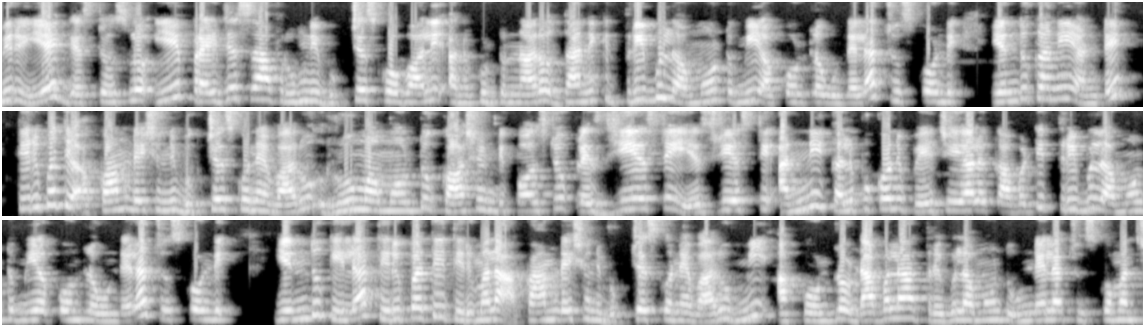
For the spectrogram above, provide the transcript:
మీరు ఏ గెస్ట్ హౌస్లో ఏ ప్రైజెస్ ఆఫ్ రూమ్ని బుక్ చేసుకోవాలి అనుకుంటున్నారో దానికి త్రిబుల్ అమౌంట్ మీ అకౌంట్లో ఉండేలా చూసుకోండి. ఎందుకని అంటే తిరుపతి అకామిడేషన్ని బుక్ చేసుకునే వారు room amount caution deposit plus GST SGST అన్ని కలుపుకొని పే చేయాలి కాబట్టి త్రిబుల్ అమౌంట్ మీ అకౌంట్లో ఉండేలా చూసుకోండి. ఎందుకు ఇలా తిరుపతి తిరుమల అకామిడేషన్ని బుక్ చేసుకునే వారు మీ అకౌంట్లో డబల్ ఆ త్రిబుల్ అమౌంట్ ఉండేలా చూసుకోమని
